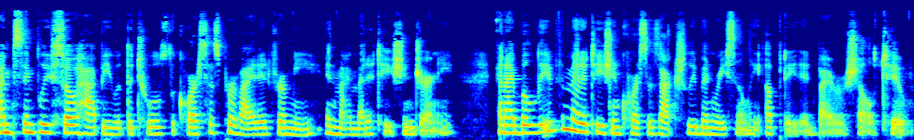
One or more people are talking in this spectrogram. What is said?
I'm simply so happy with the tools the course has provided for me in my meditation journey. And I believe the meditation course has actually been recently updated by Rochelle too.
